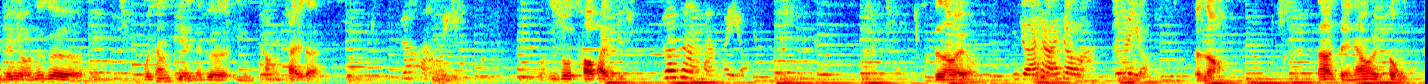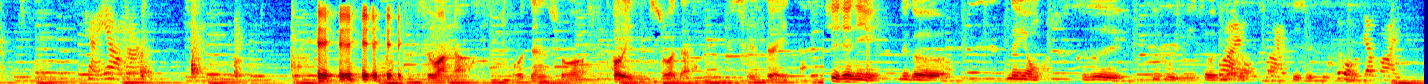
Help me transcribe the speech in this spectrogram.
你们有那个，我想点那个隐藏菜单。之后可能会有。我是说超派点。之后真的可能会有。真的会有？你觉得开玩笑吗？真的有。真的。然后等一下会送。想要吗？嘿嘿嘿嘿。吃完了，我只能说 Toys 说的是对的。谢谢你那个内用，就是师傅已经休息了。谢谢师傅。是我比较不好意思。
